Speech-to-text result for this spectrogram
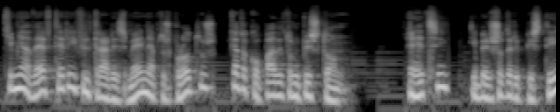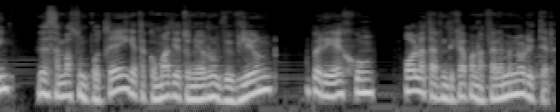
και μια δεύτερη φιλτραρισμένη από τους πρώτους για το κοπάδι των πιστών. Έτσι, οι περισσότεροι πιστοί δεν θα μάθουν ποτέ για τα κομμάτια των ιερών βιβλίων που περιέχουν όλα τα αρνητικά που αναφέραμε νωρίτερα.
